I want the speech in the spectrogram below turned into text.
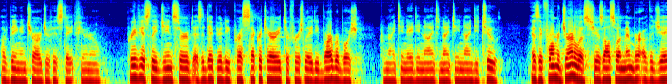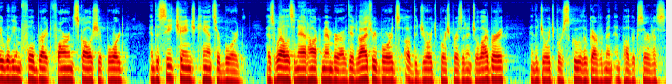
of being in charge of his state funeral. Previously, Jean served as a deputy press secretary to First Lady Barbara Bush from 1989 to 1992. As a former journalist, she is also a member of the J. William Fulbright Foreign Scholarship Board and the C-Change Cancer Board, as well as an ad hoc member of the advisory boards of the George Bush Presidential Library in the George Bush School of Government and Public Service.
